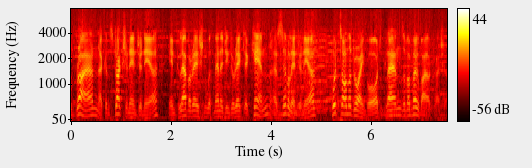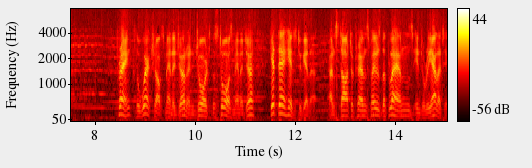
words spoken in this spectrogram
Brian, a construction engineer, in collaboration with managing director Ken, a civil engineer, puts on the drawing board plans of a mobile crusher. Frank, the workshop's manager, and George, the store's manager, get their heads together and start to transpose the plans into reality.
